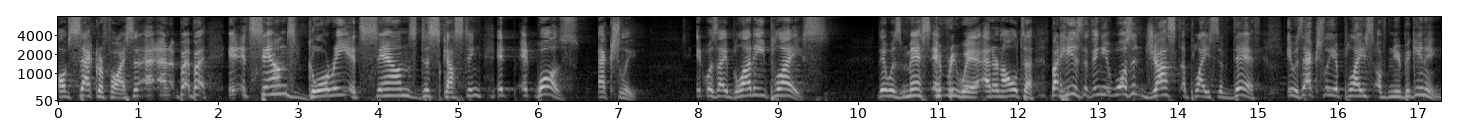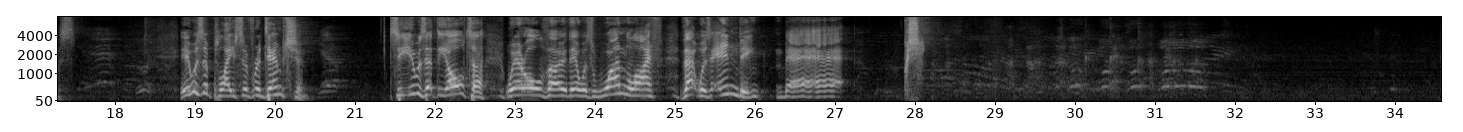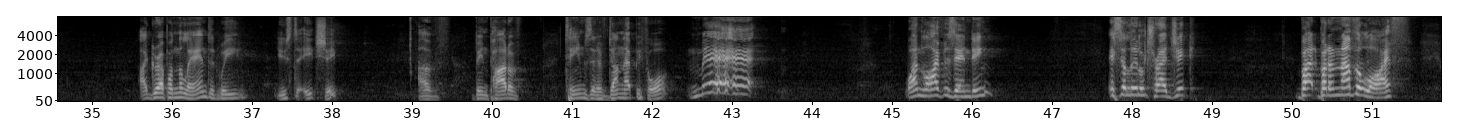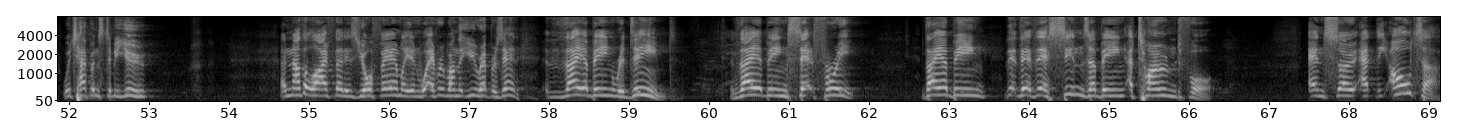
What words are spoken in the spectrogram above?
of sacrifice. And, and, but but it, it, sounds gory, it sounds disgusting. It, it was, actually. It was a bloody place. There was mess everywhere at an altar. But here's the thing it wasn't just a place of death, it was actually a place of new beginnings. It was a place of redemption. See, it was at the altar where, although there was one life that was ending, I grew up on the land and we used to eat sheep. I've been part of teams that have done that before. Meh. One life is ending, it's a little tragic. But, but another life, which happens to be you, another life that is your family and everyone that you represent, they are being redeemed. They are being set free. They are being, their, their sins are being atoned for. And so at the altar,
